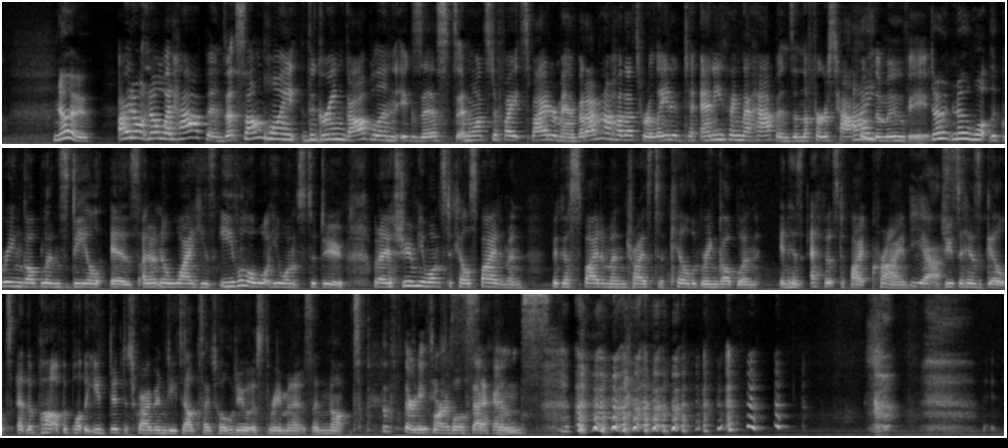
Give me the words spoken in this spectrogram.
No. I don't know what happens. At some point, the Green Goblin exists and wants to fight Spider Man, but I don't know how that's related to anything that happens in the first half I of the movie. Don't know what the Green Goblin's deal is. I don't know why he's evil or what he wants to do, but I assume he wants to kill Spider-Man because Spider-Man tries to kill the Green Goblin in his efforts to fight crime Yes. due to his guilt at the part of the plot that you did describe in detail because I told you it was three minutes and not 34, 24 seconds. seconds.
